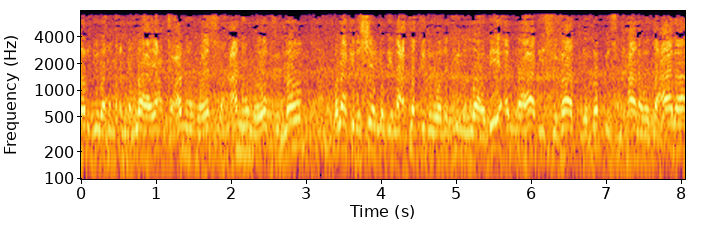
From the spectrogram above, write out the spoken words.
نرجو لهم أن الله يعفو عنهم ويصفح عنهم ويغفر لهم ولكن الشيء الذي نعتقده وندين الله به أن هذه الصفات للرب سبحانه وتعالى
